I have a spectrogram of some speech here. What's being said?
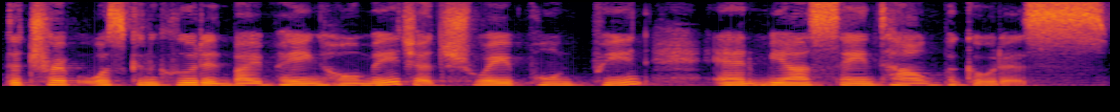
The trip was concluded by paying homage at Shwe Phone Pwint and Mya Sein Taung pagodas.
